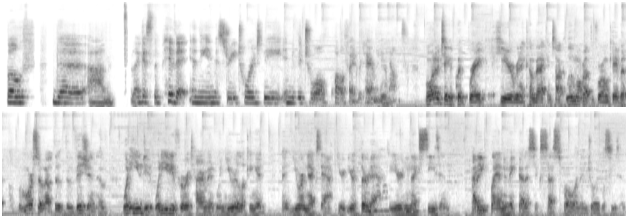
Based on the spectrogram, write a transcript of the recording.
both the, um, I guess, the pivot in the industry towards the individual qualified retirement Yeah. accounts. I want to take a quick break here. We're going to come back and talk a little more about the 401k, but, but more so about the, the vision of what do you do? What do you do for retirement when you are looking at, at your next act, your, your third act, your next season? How do you plan to make that a successful and enjoyable season?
